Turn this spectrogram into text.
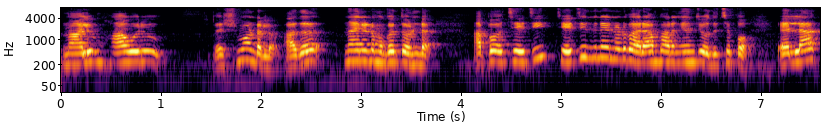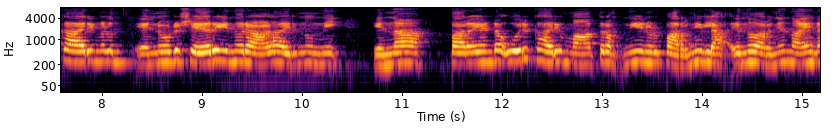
എന്നാലും ആ ഒരു വിഷമമുണ്ടല്ലോ. അത് നയനയുടെ മുഖത്തുണ്ട്. അപ്പോൾ ചേച്ചി ചേച്ചി എന്തിനാ എന്നോട് വരാൻ പറഞ്ഞതെന്ന് ചോദിച്ചപ്പോൾ എല്ലാ കാര്യങ്ങളും എന്നോട് ഷെയർ ചെയ്യുന്ന ഒരാളായിരുന്നു നീ. എന്നാ പറയേണ്ട ഒരു കാര്യം മാത്രം നീ എന്നോട് പറഞ്ഞില്ല എന്ന് പറഞ്ഞ് നയന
